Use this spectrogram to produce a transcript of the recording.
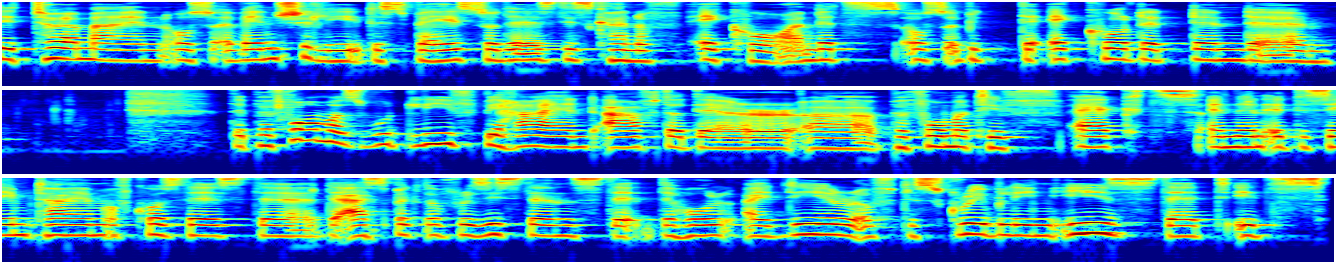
determine also eventually the space. So there's this kind of echo, and that's also a bit the echo that then the the performers would leave behind after their uh, performative acts. And then at the same time, of course, there's the, the aspect of resistance. The, the whole idea of the scribbling is that it's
